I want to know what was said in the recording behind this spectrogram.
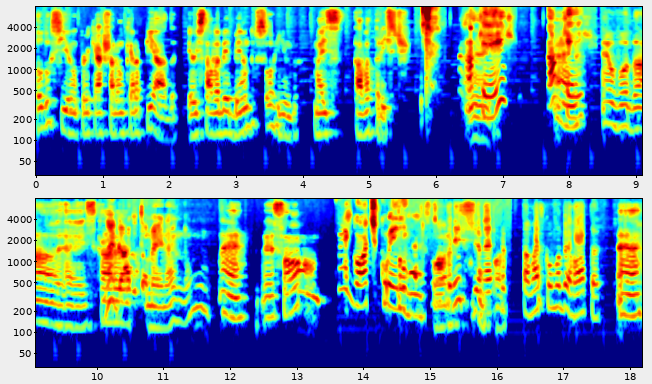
Todos riram porque acharam que era piada. Eu estava bebendo, sorrindo, mas tava triste. Ok. Ok. É, eu vou dar. É, esse cara. Negado também, né? Não... É, é só. É gótico ele. Tomou um fora. Triste, tomou né? fora. Tá mais como uma derrota. É,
